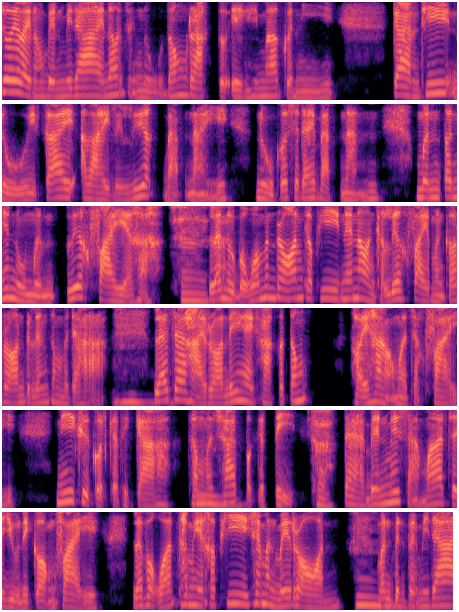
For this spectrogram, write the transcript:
ช่วยอะไรน้องเบนไม่ได้ นอกจากหนูต้องรักตัวเองให้มากกว่านี้ การที่หนูอยู่ใกล้อะไรหรือเลือกแบบไหน หนูก็จะได้แบบนั้น เหมือนตอนนี้หนูเหมือนเลือกไฟอะค่ะใช่ค่ะแล้วหนูบอกว่ามันร้อนกับพี่แน่นอนค่ะเลือกไฟมันก็ร้อนเป็นเรื่องธรรมดาอืมแล้วจะหายร้อนได้ยังไงคะก็ต้องถอยห่างออกมาจากไฟ นี่คือกฎกติกาธรรมชาติปกติค่ะแต่เบนไม่สามารถจะอยู่ในกองไฟ แล้วบอกว่าทำยังไงคะพี่ให้มันไม่ร้อน มันเป็นไปไม่ได้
